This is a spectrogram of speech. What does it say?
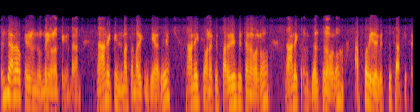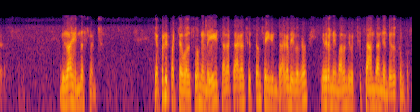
இந்த அளவுக்கு உண்மை உணர்த்துகின்றான். நாளைக்கு இந்த மாதிரி சம்பாதிக்க முடியாது. நாளைக்கு உனக்கு பரதேசித்தனம் வரும். நாளைக்கு உனக்கு தரிசனம் வரும். அப்போ இதை விற்று சாப்பிட்டுக்க இதுதான் இன்வெஸ்ட்மெண்ட் எப்படிப்பட்ட ஒரு சூழ்நிலையை தனக்காக சித்தம் செய்கின்றார்கள் இவர்கள் இதனை மறந்துவிட்டு தான் தான் என்று இருக்கும்போது.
